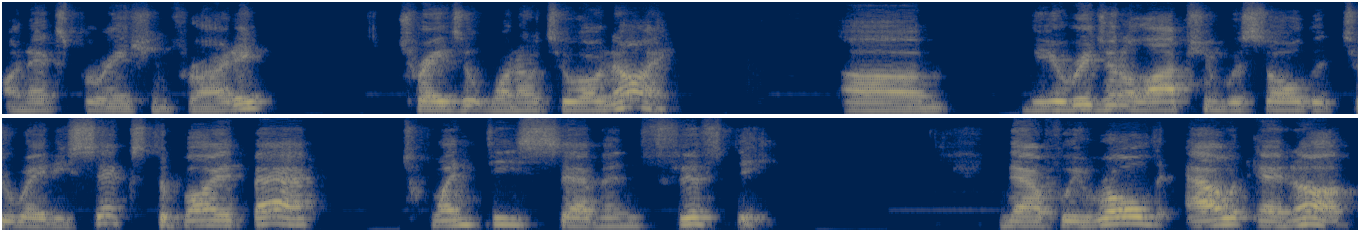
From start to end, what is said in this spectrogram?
on expiration Friday, trades at 102.09. Um, the original option was sold at 286 to buy it back 27.50. Now, if we rolled out and up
